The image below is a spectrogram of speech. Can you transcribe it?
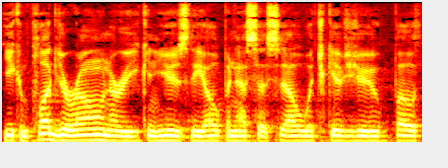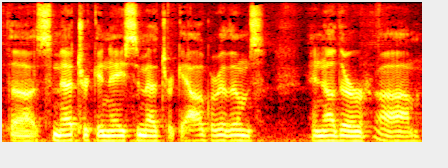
you can plug your own or you can use the OpenSSL, which gives you both uh, symmetric and asymmetric algorithms and other um,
